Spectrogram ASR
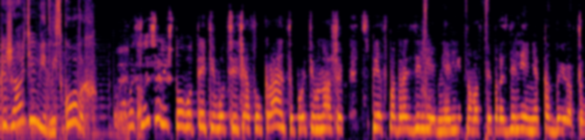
Трішки жартів від військових. Вы слышали, что вот эти вот сейчас украинцы против наших спецподразделений, элитного спецподразделения кадыровцев,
